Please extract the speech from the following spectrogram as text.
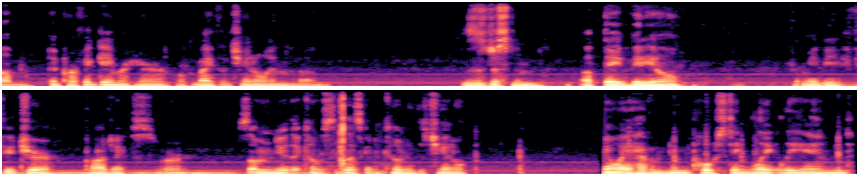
Um, Imperfect Gamer here. Welcome back to the channel, and um, this is just an update video for maybe future projects or something new that comes that's gonna come to the channel. You know, I haven't been posting lately, and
